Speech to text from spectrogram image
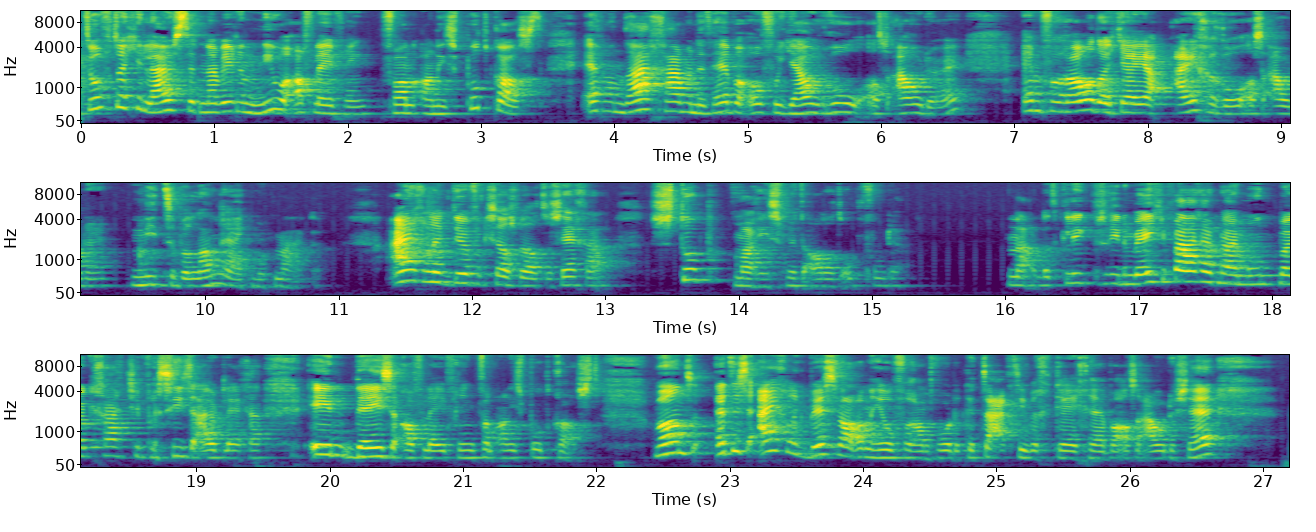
Tof dat je luistert naar weer een nieuwe aflevering van Annie's podcast. En vandaag gaan we het hebben over jouw rol als ouder. En vooral dat jij je eigen rol als ouder niet te belangrijk moet maken. Eigenlijk durf ik zelfs wel te zeggen: stop maar eens met al dat opvoeden. Nou, dat klinkt misschien een beetje vaag uit mijn mond, maar ik ga het je precies uitleggen in deze aflevering van Annie's podcast. Want het is eigenlijk best wel een heel verantwoordelijke taak die we gekregen hebben als ouders. Hè?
